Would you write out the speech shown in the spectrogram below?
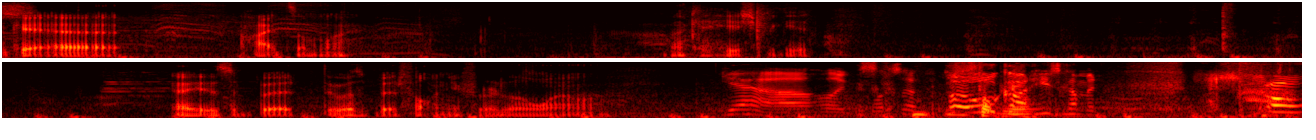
okay. Uh, hide somewhere. Okay, here should be good. Oh, there's a bird. There was a bird following you for a little while. Yeah, like He's what's up? Oh stop god, me. he's coming! Uh,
